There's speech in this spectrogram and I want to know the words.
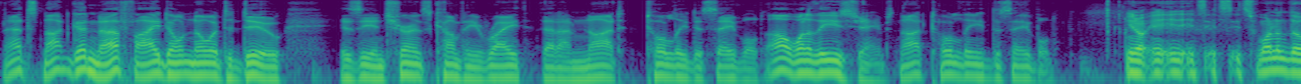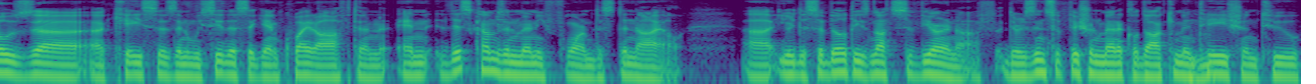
that's not good enough. I don't know what to do. Is the insurance company right that I'm not totally disabled? Oh, one of these, James, not totally disabled. You know, it, it's it's it's one of those uh, uh, cases, and we see this again quite often. And this comes in many forms. This denial. Uh, your disability is not severe enough. There's insufficient medical documentation to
